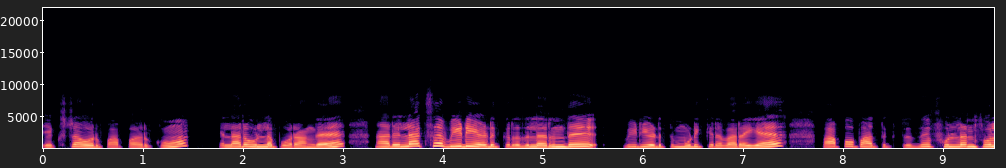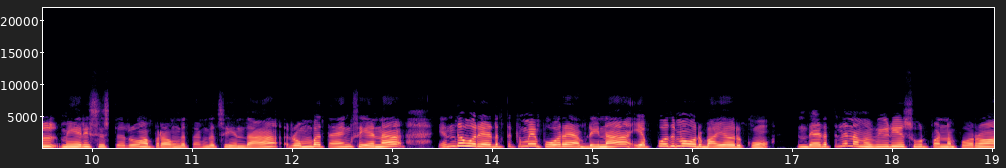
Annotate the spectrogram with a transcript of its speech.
எக்ஸ்ட்ரா ஒரு பாப்பா இருக்கும். எல்லோரும் உள்ளே போகிறாங்க நான் ரிலாக்ஸாக வீடியோ எடுக்கிறதுலேருந்து வீடியோ எடுத்து முடிக்கிற வரைய பாப்பாவை பார்த்துக்கிட்டது ஃபுல் அண்ட் ஃபுல் மேரி சிஸ்டரும் அப்புறம் அவங்க தங்கச்சியும் தான். ரொம்ப தேங்க்ஸ் ஏன்னா எந்த ஒரு இடத்துக்குமே போகிறேன் அப்படின்னா எப்போதுமே ஒரு பயம் இருக்கும். இந்த இடத்துல நம்ம வீடியோ ஷூட் பண்ண போகிறோம்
